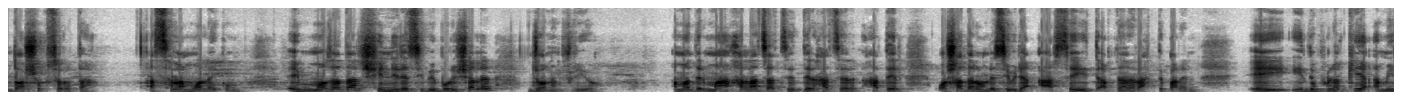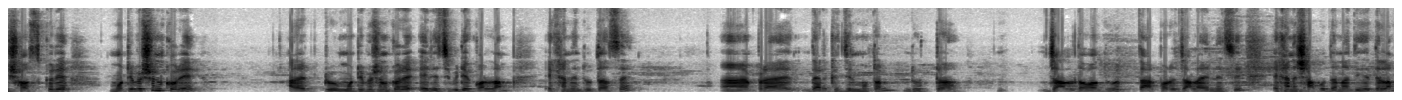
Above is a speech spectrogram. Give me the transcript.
দর্শক শ্রোতা, আসসালামু আলাইকুম। এই মজাদার সিন্নি রেসিপি বরিশালের জনপ্রিয়। আমাদের মা খালা চাচিদের হাতের হাতের অসাধারণ রেসিপিটা আসছে ঈদ, আপনারা রাখতে পারেন। এই ঈদ উপলক্ষে আমি সহজ করে মোটিভেশন করে আর একটু মোটিভেশন করে এই রেসিপিটা করলাম। এখানে দুধ আছে প্রায় দেড় কেজির মতন দুধটা জাল দেওয়া দুধ তারপরে জ্বালা এনেছি। এখানে সাবুদানা দিয়ে দিলাম।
